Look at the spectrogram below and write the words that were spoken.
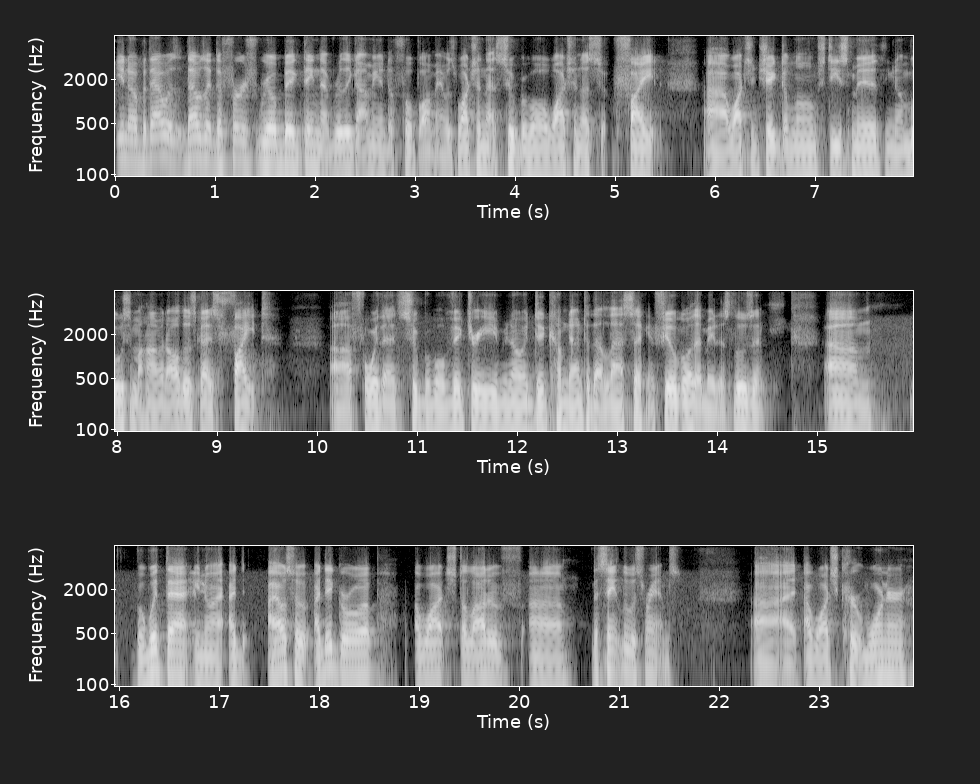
you know, but that was that was like the first real big thing that really got me into football, man. Was watching that Super Bowl, watching us fight, uh, watching Jake Delhomme, Steve Smith, you know, Muhsin Muhammad, all those guys fight uh, for that Super Bowl victory, even though it did come down to that last second field goal that made us lose it. Um, but with that, you know, I, I, I also I did grow up. I watched a lot of uh, the St. Louis Rams. Uh, I, I watched Kurt Warner.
